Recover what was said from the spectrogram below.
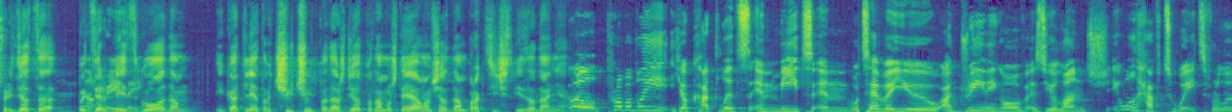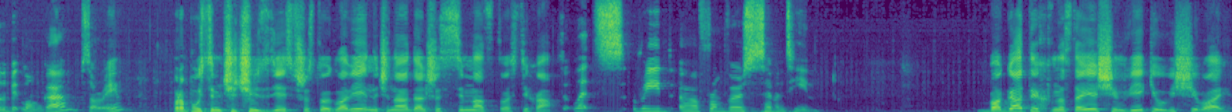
придется потерпеть really. с голодом, и котлетов чуть-чуть подождет, потому что я вам сейчас дам практические задания. Well, probably your cutlets and meat and whatever you are dreaming of as your lunch, it will have to wait for a little bit longer. Sorry. Пропустим чуть-чуть здесь в шестой главе и начинаю дальше с 17 стиха. So let's read uh, from verse 17. Богатых в настоящем веке увещевай.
